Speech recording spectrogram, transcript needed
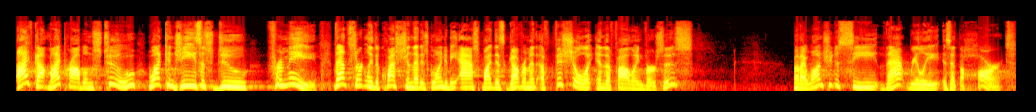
I've got my problems too. What can Jesus do for me? That's certainly the question that is going to be asked by this government official in the following verses. But I want you to see that really is at the heart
